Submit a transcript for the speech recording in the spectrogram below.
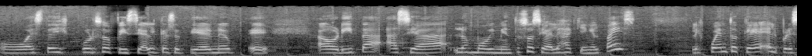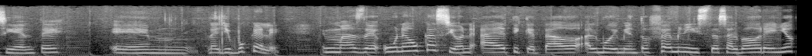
o este discurso oficial que se tiene eh, ahorita hacia los movimientos sociales aquí en el país. Les cuento que el presidente em, Nayib Bukele en más de una ocasión ha etiquetado al movimiento feminista salvadoreño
